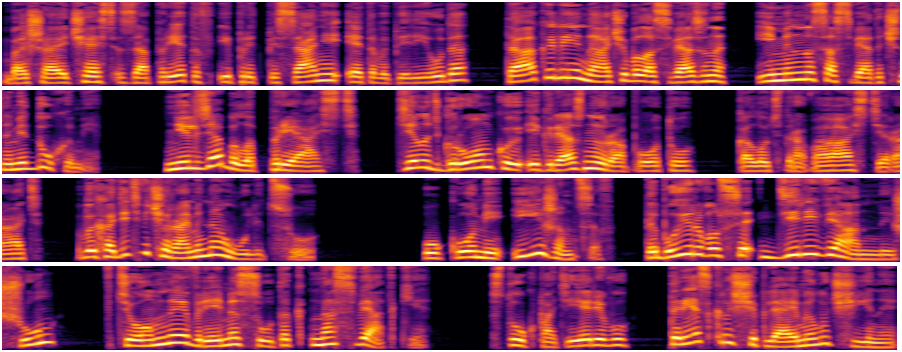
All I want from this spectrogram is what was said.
Большая часть запретов и предписаний этого периода так или иначе была связана именно со святочными духами. Нельзя было прясть, делать громкую и грязную работу, колоть дрова, стирать, выходить вечерами на улицу. У коми-ижемцев табуировался деревянный шум в темное время суток на святке стук по дереву, треск расщепляемой лучины,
